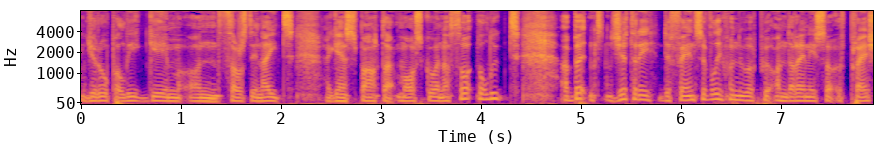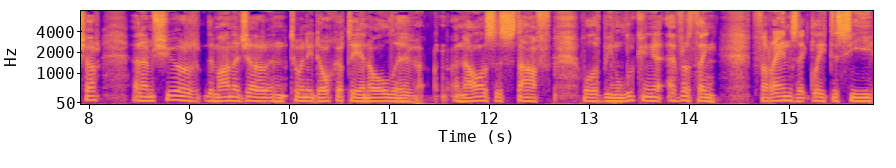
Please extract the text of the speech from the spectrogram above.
Europa League game on Thursday night against Spartak Moscow, and I thought they looked a bit jittery defensively when they were put under any sort of pressure. And I'm sure the manager and Tony Docherty and all the analysis staff will have been looking at everything forensically to see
